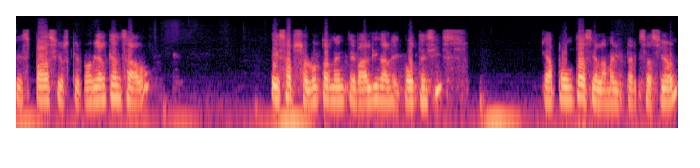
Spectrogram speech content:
espacios que no había alcanzado, es absolutamente válida la hipótesis apunta hacia la militarización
